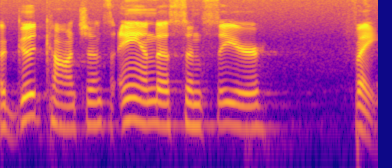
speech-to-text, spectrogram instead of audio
a good conscience, and a sincere faith.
